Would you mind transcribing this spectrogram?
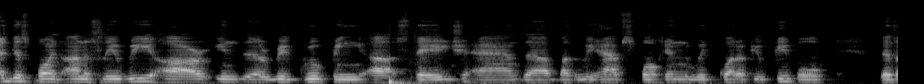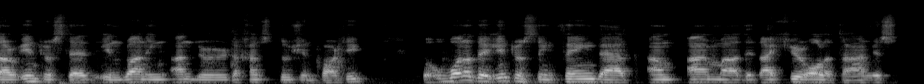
at this point, honestly, we are in the regrouping uh, stage, and uh, but we have spoken with quite a few people that are interested in running under the Constitution Party. But one of the interesting thing that I'm, I'm uh, that I hear all the time is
